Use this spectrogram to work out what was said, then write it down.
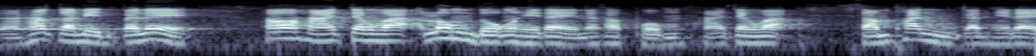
อ่าเฮากระเล่นไปเลยเฮาหาจังหวะล่งดวงให้ได้นะครับ ผมหาจังหวะสัมพันธ์กันให้ได้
